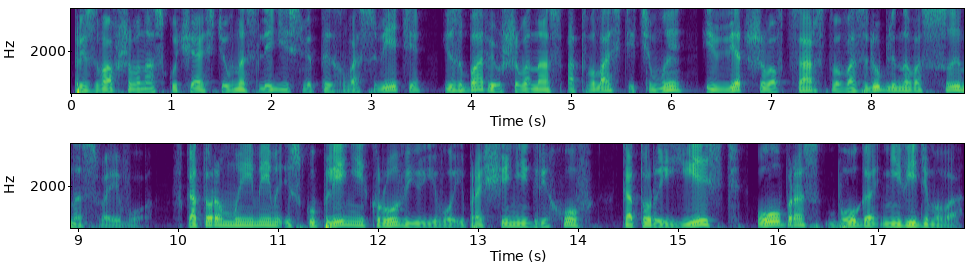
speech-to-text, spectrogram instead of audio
призвавшего нас к участию в наследии святых во свете, избавившего нас от власти тьмы и введшего в царство возлюбленного Сына Своего, в котором мы имеем искупление кровью Его и прощение грехов, который есть образ Бога невидимого,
